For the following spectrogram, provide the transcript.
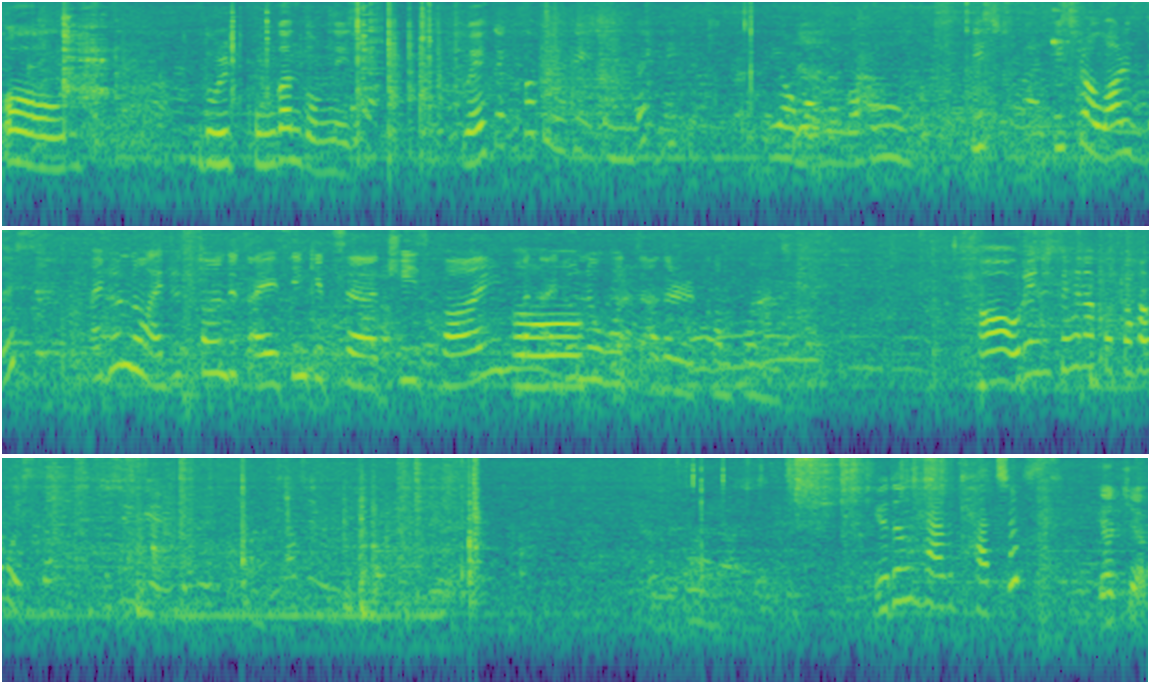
어, 우리 놀 공간도 없네 이제. 왜? 내 카드 여기 있었는데? 이거 먹는 거. This, Isra, what is this? I don't know. I just found it. I think it's a cheese pie, but I don't know what other components. 아, 오렌지 스 해나 것도 하고 있어. 진짜 신기해. You don't have ketchups? Ketchup.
